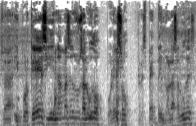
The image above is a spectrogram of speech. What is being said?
O sea, ¿y por qué si nada más es un saludo? Por eso, respeta y no la saludes.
